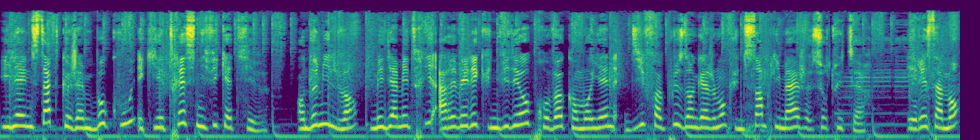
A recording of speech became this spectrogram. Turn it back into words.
Il y a une stat que j'aime beaucoup et qui est très significative. En 2020, Médiamétrie a révélé qu'une vidéo provoque en moyenne 10 fois plus d'engagement qu'une simple image sur Twitter. Et récemment,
